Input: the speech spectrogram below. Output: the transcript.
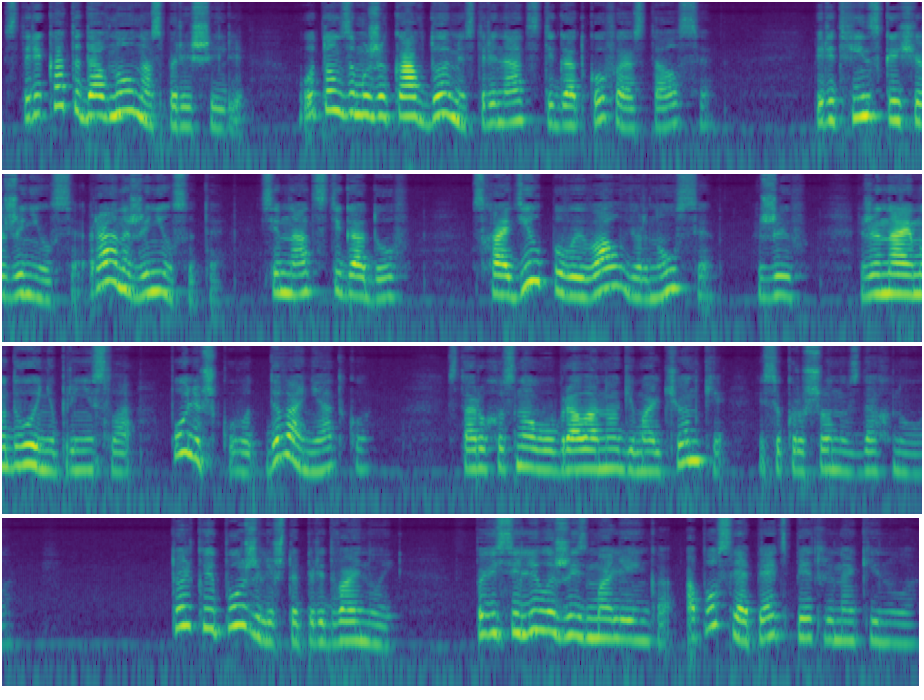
Старика-то давно у нас порешили. Вот он за мужика в доме с тринадцати годков и остался. Перед Финской еще женился. Рано женился-то, семнадцати годов. Сходил, повоевал, вернулся. Жив. Жена ему двойню принесла. Полюшку вот, да вонятку. Старуха снова убрала ноги мальчонки и сокрушенно вздохнула. Только и пожили, что перед войной. Повеселила жизнь маленько, а после опять петлю накинула.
